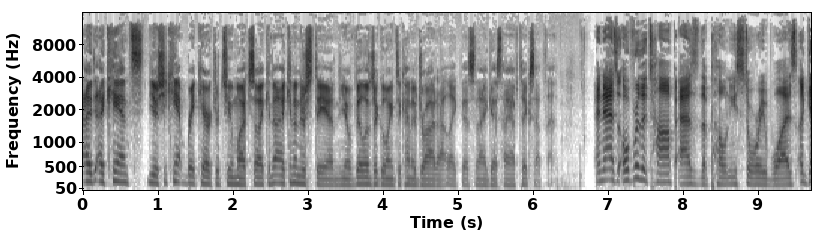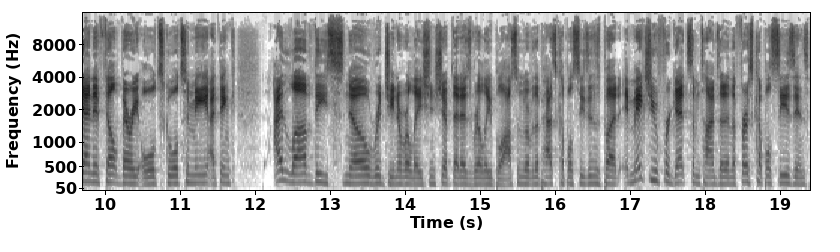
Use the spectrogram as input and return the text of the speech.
I, I can't you know she can't break character too much so i can i can understand you know villains are going to kind of draw it out like this and i guess i have to accept that and as over the top as the pony story was, again, it felt very old school to me. I think I love the Snow Regina relationship that has really blossomed over the past couple seasons, but it makes you forget sometimes that in the first couple seasons,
